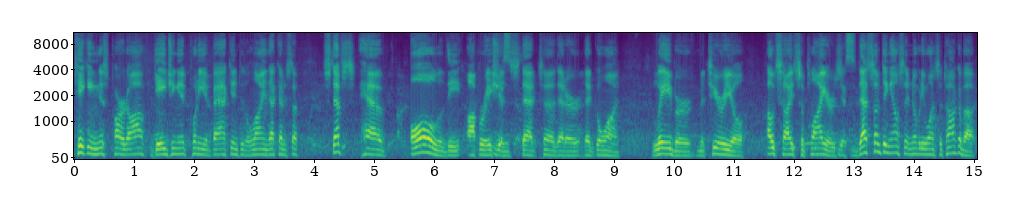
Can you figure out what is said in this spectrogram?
taking this part off, gauging it, putting it back into the line, that kind of stuff. Steps have all of the operations Yes. that uh, that are that go on, labor, material, outside suppliers. Yes. That's something else that nobody wants to talk about.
